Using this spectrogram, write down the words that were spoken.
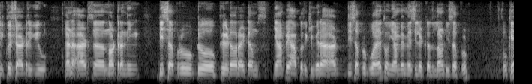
request ad review and ads not running disapproved feed और आइटम्स यहाँ पे आपको देखिए, मेरा आर्ट डिसअप्रूव हुआ है तो यहाँ पे मैं सिलेक्ट कर देता हूँ disapprove okay?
